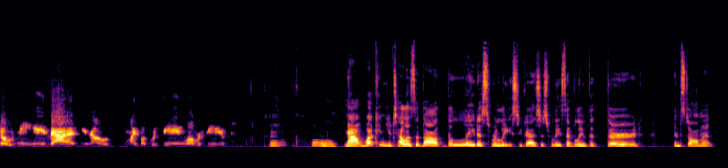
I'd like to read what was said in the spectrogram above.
showed me that, you know, my book was being well received. Okay, cool. Now, what can you tell us about the latest release? You guys just released, I believe, the third installment.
